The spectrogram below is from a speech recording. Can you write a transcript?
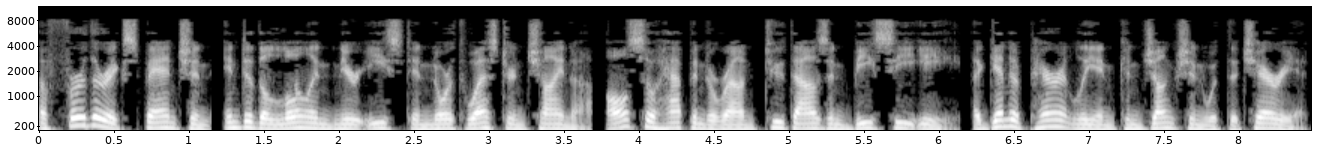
A further expansion, into the lowland Near East and northwestern China, also happened around 2000 BCE, again apparently in conjunction with the chariot.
